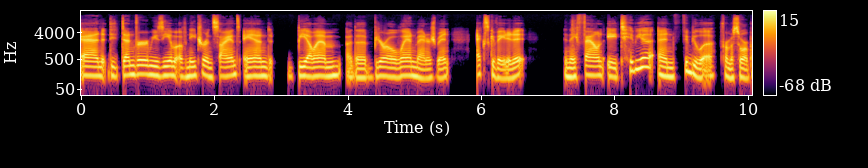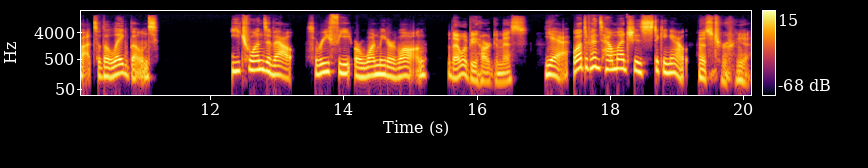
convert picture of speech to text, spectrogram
And the Denver Museum of Nature and Science and BLM, uh, the Bureau of Land Management, excavated it and they found a tibia and fibula from a sauropod, so the leg bones. Each one's about three feet or one meter long. That would be hard to miss. Yeah. Well, it depends how much is sticking out. That's true. Yeah.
